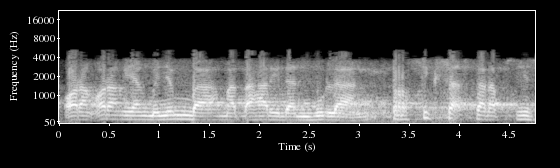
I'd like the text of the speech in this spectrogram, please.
Orang-orang yang menyembah matahari dan bulan tersiksa secara psikis.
